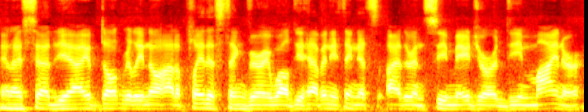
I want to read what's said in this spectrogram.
And I said, Yeah, I don't really know how to play this thing very well. Do you have anything that's either in C major or D minor?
